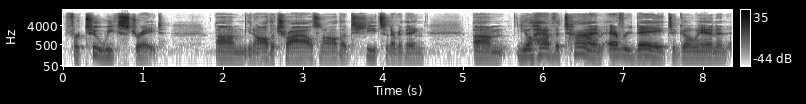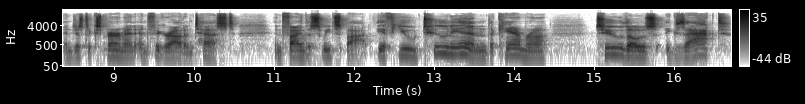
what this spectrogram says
for two weeks straight, um, you know, all the trials and all the heats and everything, um, you'll have the time every day to go in and, and just experiment and figure out and test and find the sweet spot. If you tune in the camera to those exact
